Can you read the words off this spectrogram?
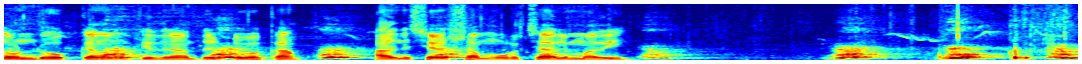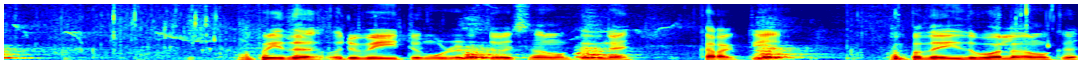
തൊണ്ടും ഒക്കെ നമുക്ക് ഇതിനകത്ത് ഇട്ട് വെക്കാം. അതിനുശേഷം മുറിച്ചാലും മതി. അപ്പോൾ ഇത് ഒരു വെയിറ്റും കൂടെ എടുത്ത് വെച്ച് നമുക്കിതിനെ കറക്റ്റ് ചെയ്യാം. അപ്പോൾ ദേ ഇതുപോലെ നമുക്ക്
